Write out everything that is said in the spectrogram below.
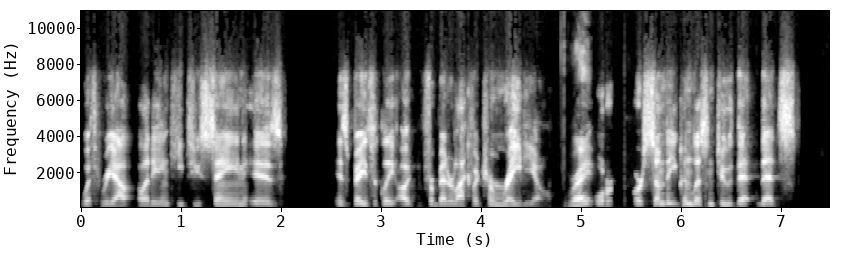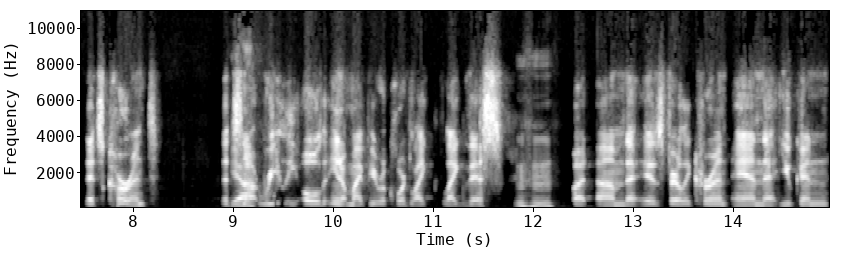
with reality and keeps you sane is is basically uh, for better lack of a term radio right, or or something you can listen to that that's that's current that's Yeah. not really old you know it might be recorded like like this mm-hmm. but um, that is fairly current and that you can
